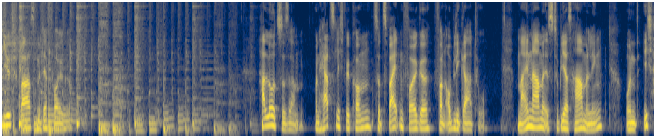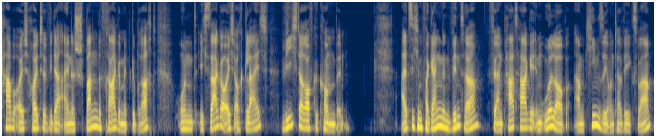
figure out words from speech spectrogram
Viel Spaß mit der Folge. Hallo zusammen und herzlich willkommen zur zweiten Folge von Obligato. Mein Name ist Tobias Hameling und ich habe euch heute wieder eine spannende Frage mitgebracht und ich sage euch auch gleich, wie ich darauf gekommen bin. Als ich im vergangenen Winter für ein paar Tage im Urlaub am Chiemsee unterwegs war,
